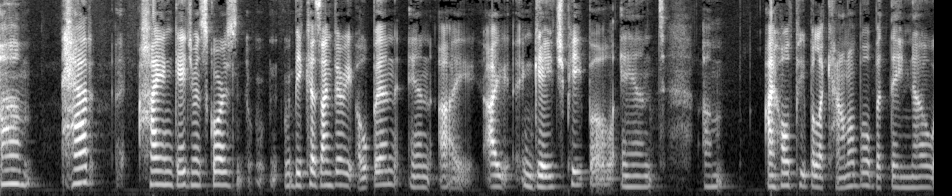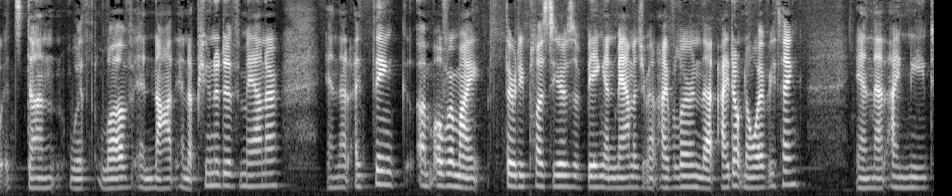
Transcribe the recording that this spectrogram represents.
um, had high engagement scores because I'm very open and I I engage people and um, I hold people accountable, but they know it's done with love and not in a punitive manner. And that I think um, over my 30 plus years of being in management, I've learned that I don't know everything and that I need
